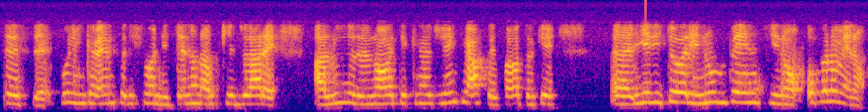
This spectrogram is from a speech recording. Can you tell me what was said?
stesse, pur in carenza di fondi, tendono a occhieggiare all'uso delle nuove tecnologie in classe, il fatto che eh, gli editori non pensino, o perlomeno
